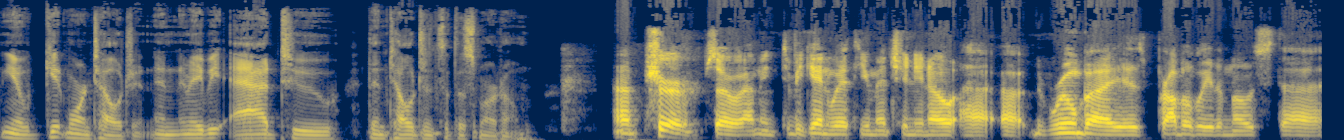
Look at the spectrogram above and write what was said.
you know get more intelligent and maybe add to the intelligence of the smart home. Uh, sure. So, I mean, to begin with, you mentioned, you know, uh, uh, Roomba is probably the most uh,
